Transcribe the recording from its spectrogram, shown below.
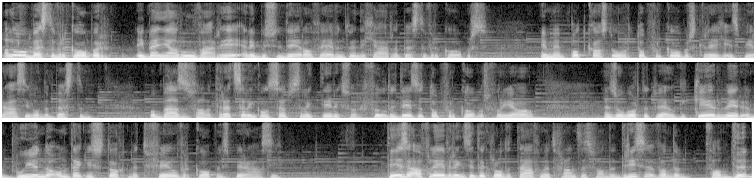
Hallo beste verkoper, ik ben Jan Roel van Ree en ik bestudeer al 25 jaar de beste verkopers. In mijn podcast over topverkopers krijg je inspiratie van de besten. Op basis van het redselling concept selecteer ik zorgvuldig deze topverkopers voor jou en zo wordt het elke keer weer een boeiende ontdekkingstocht met veel verkoopinspiratie. Deze aflevering zit ik rond de tafel met Francis van de Driessen van de, van de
